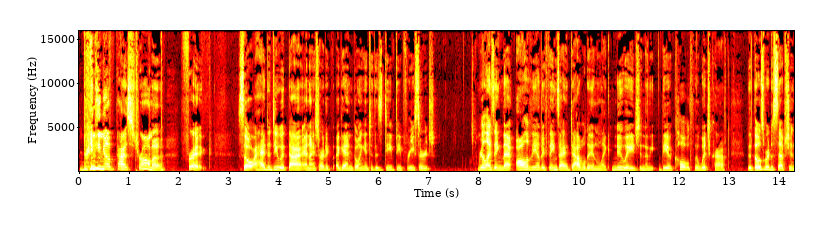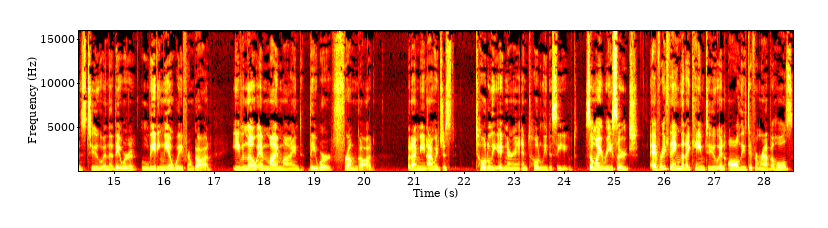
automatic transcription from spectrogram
bringing up past trauma. Frick. So I had to deal with that. And I started, again, going into this deep, deep research, realizing that all of the other things I had dabbled in, like New Age and the, the occult, the witchcraft, that those were deceptions too, and that they were leading me away from God, even though in my mind they were from God. But I mean, I was just totally ignorant and totally deceived. So, my research, everything that I came to in all these different rabbit holes,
